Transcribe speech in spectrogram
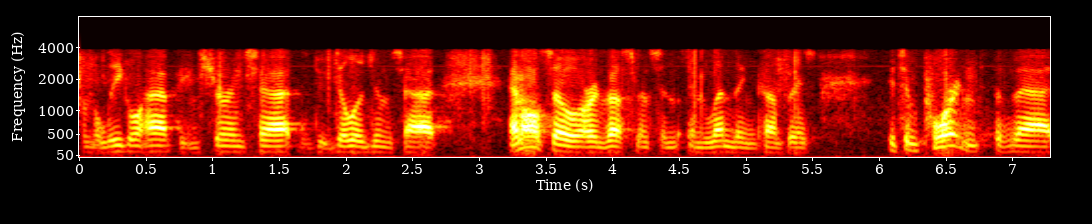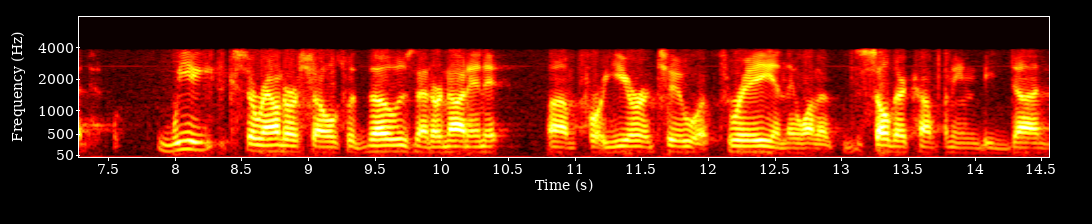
from the legal hat, the insurance hat, the due diligence hat, and also our investments in, in lending companies, it's important that we surround ourselves with those that are not in it um, for a year or two or three, and they want to sell their company and be done,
